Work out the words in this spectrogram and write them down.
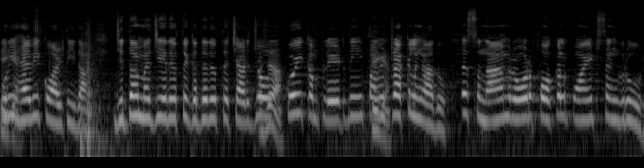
ਪੂਰੀ ਹੈਵੀ ਕੁਆਲਿਟੀ ਦਾ। ਜਿੱਦਾਂ ਮਰਜ਼ੀ ਇਹਦੇ ਉੱਤੇ ਗੱਦੇ ਦੇ ਉੱਤੇ ਚੜ ਜਾਓ ਕੋਈ ਕੰਪਲੀਟ ਨਹੀਂ ਭਾਵੇਂ ਟਰੱਕ ਲੰਗਾ ਦਿਓ। Sunam road focal point Sangrur.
